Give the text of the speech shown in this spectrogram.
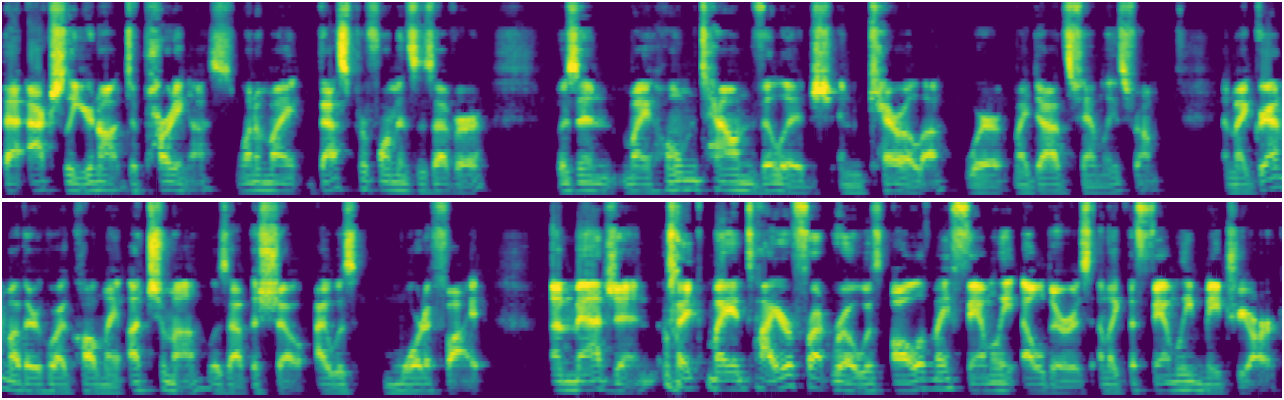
That actually you're not departing us. One of my best performances ever was in my hometown village in Kerala, where my dad's family is from. And my grandmother, who I called my Achuma, was at the show. I was mortified. Imagine, like, my entire front row was all of my family elders and like the family matriarch.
